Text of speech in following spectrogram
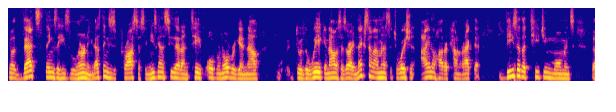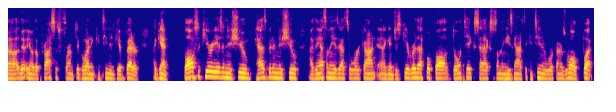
You know, that's things that he's learning. That's things he's processing. He's going to see that on tape over and over again now through the week, and now it says, all right, next time I'm in a situation, I know how to counteract that these are the teaching moments, uh, the, you know, the process for him to go ahead and continue to get better. Again, ball security is an issue, has been an issue. I think that's something he's got to work on. And again, just get rid of that football. Don't take sacks. It's something he's to have to continue to work on as well. But,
